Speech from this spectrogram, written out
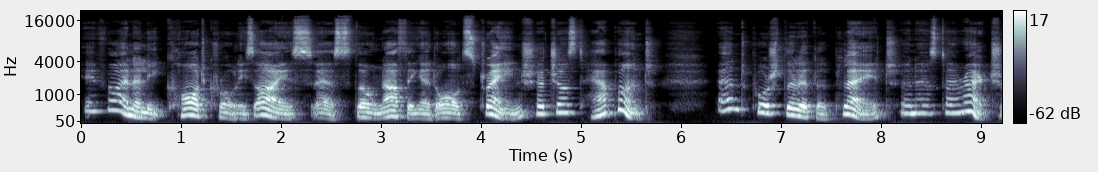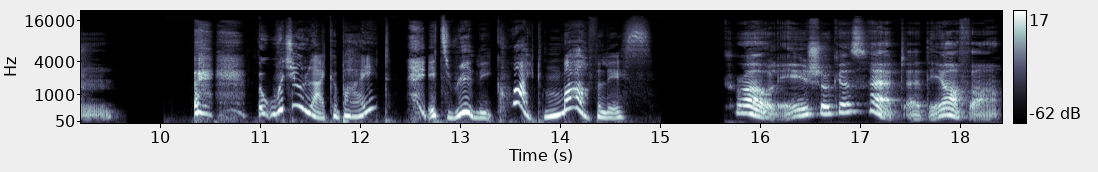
He finally caught Crowley's eyes as though nothing at all strange had just happened, and pushed the little plate in his direction. Would you like a bite? It's really quite marvelous. Crowley shook his head at the offer.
